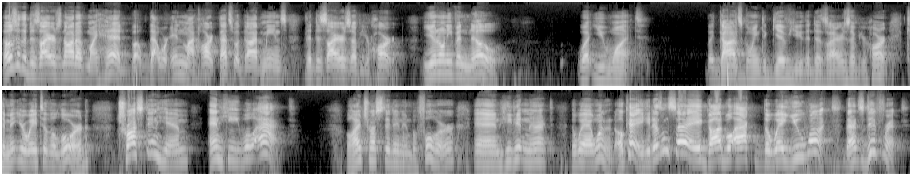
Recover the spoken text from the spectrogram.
Those are the desires not of my head, but that were in my heart. That's what God means, the desires of your heart. You don't even know what you want. But God's going to give you the desires of your heart. Commit your way to the Lord, trust in Him, and He will act. Well, I trusted in Him before, and He didn't act the way I wanted. Okay, He doesn't say God will act the way you want. That's different.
